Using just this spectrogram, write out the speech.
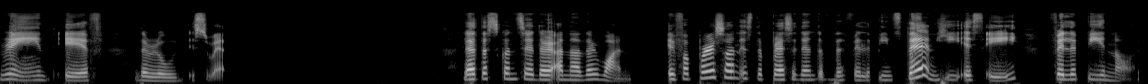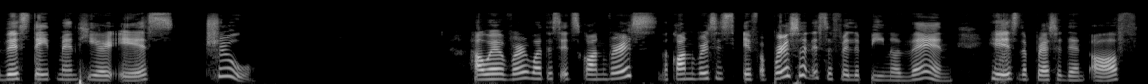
rained if the road is wet. Let us consider another one. If a person is the president of the Philippines, then he is a Filipino. This statement here is true. However, what is its converse? The converse is if a person is a Filipino, then he is the president of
